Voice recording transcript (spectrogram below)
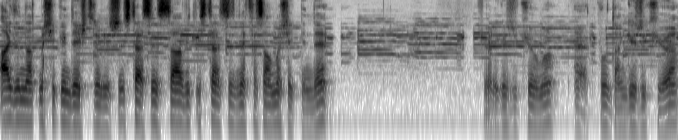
aydınlatma şeklini değiştirebiliyorsunuz. İsterseniz sabit, isterseniz nefes alma şeklinde. Şöyle gözüküyor mu? Evet, buradan gözüküyor.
